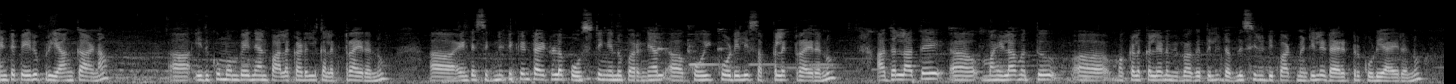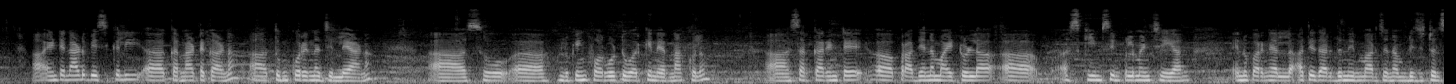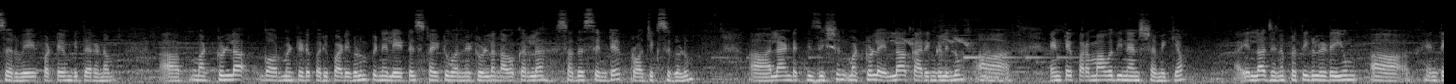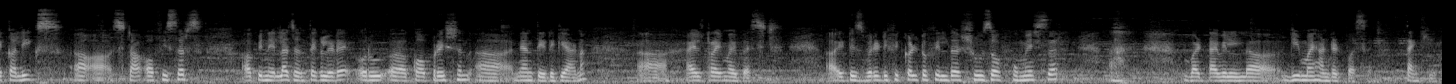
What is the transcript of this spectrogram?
എന്റെ പേര് പ്രിയാങ്ക ആണ്. ഇതിക്കു മുമ്പേ ഞാൻ പാലക്കാടിൽ കളക്ടറായിരുന്നു എന്റെ സിഗ്നിഫിക്കന്റ് ആയിട്ടുള്ള പോസ്റ്റിംഗ് എന്ന് പറഞ്ഞാൽ കോഴിക്കോടിൽ സബ് കളക്ടറായിരുന്നു അതല്ലാത്ത മഹിളാ മത്ത് മക്കൾ കല്യാണ വിഭാഗത്തിൽ ഡബ്ല്യു സി ഡി ഡിപ്പാർട്ട്മെന്റിലെ ഡയറക്ടർ കൂടിയായിരുന്നു എന്റെ നാട് ബേസിക്കലി കർണാടക ആണ്. തുംകൂർ എന്ന ജില്ലയാണ്. So looking forward to work in Ernakulam. സർക്കാരിന്റെ പ്രാധാന്യമായിട്ടുള്ള സ്കീംസ് ഇംപ്ലിമെന്റ് ചെയ്യാൻ എന്ന് പറഞ്ഞാൽ അതിദാരിദ്ര്യ നിർമ്മാർജനം ഡിജിറ്റൽ സർവേ പട്ടയം വിതരണം മറ്റുള്ള ഗവൺമെന്റിന്റെ പരിപാടികളും പിന്നെ ലേറ്റസ്റ്റ് ആയിട്ട് വന്നിട്ടുള്ള നവകേരള സദസ്സിന്റെ പ്രോജക്ട്സുകളും ലാൻഡ് അക്വിസിഷൻ മറ്റുള്ള എല്ലാ കാര്യങ്ങളിലും എന്റെ പരമാവധി ഞാൻ ശ്രമിക്കാം. എല്ലാ ജനപ്രതികളുടെയും എന്റെ കലീഗ്സ് സ്റ്റാ ഓഫീസേഴ്സ് പിന്നെ എല്ലാ ജനതകളുടെ ഒരു കോപ്പറേഷൻ ഞാൻ തേടുകയാണ്. I try my best it is very difficult to fill the shoes of Umesh sir but I will uh, give my 100%. Thank you.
